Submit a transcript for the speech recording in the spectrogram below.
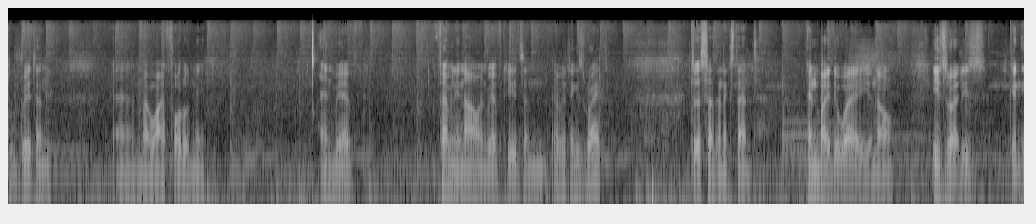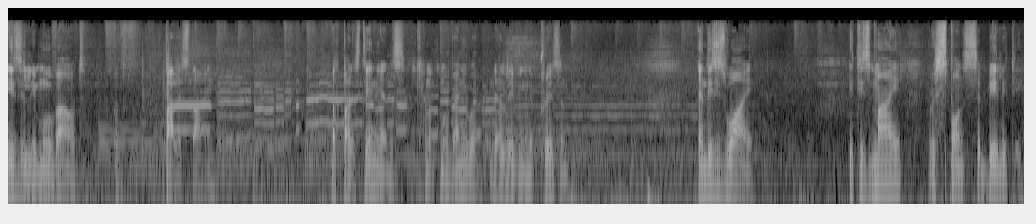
to Britain, and my wife followed me. And we have family now, and we have kids, and everything is great to a certain extent. And by the way, you know, Israelis can easily move out of Palestine, but Palestinians cannot move anywhere. They are living in a prison. And this is why it is my responsibility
